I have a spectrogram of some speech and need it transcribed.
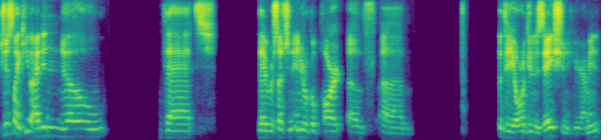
just like you, I didn't know that they were such an integral part of um, the organization here. I mean,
